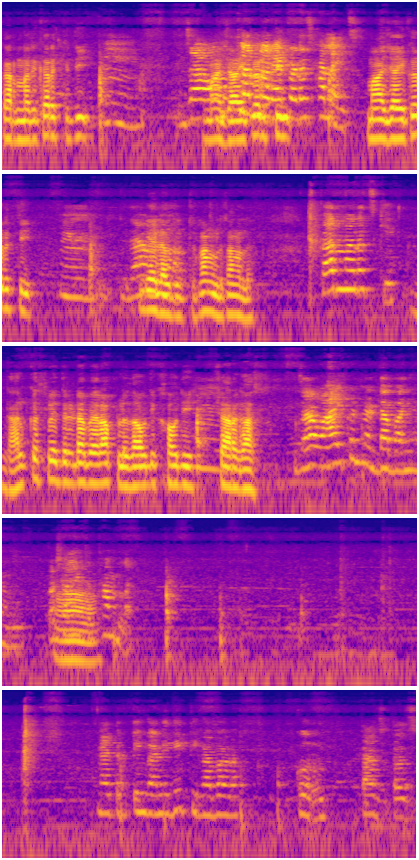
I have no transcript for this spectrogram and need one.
करणारी करते ती. हम्म. माझी आई करते. करणाऱ्याकडेच माझी आई करते. हम्म. गेल्या मग. होती चांगलं चांगलं. करणारच की. घाल कसलं तरी डब्याला आपलं जाऊ दे खाऊ दे चार घास. जावा ऐकडनं डबा न्या मग कशाला. इथं थांबला नाहीतर टिंगाने देते का बघा करून ताज ताज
